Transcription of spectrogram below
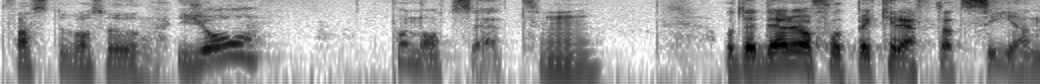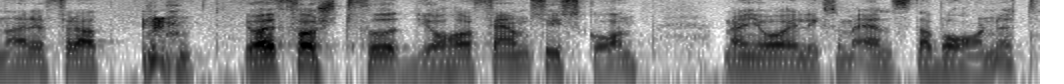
Fast du var så ung? Ja, på något sätt. Mm. Och det där har jag fått bekräftat senare för att jag är först född, jag har fem syskon, men jag är liksom äldsta barnet.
